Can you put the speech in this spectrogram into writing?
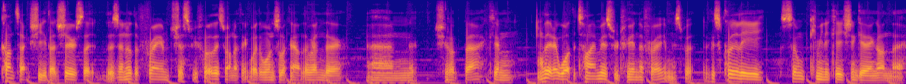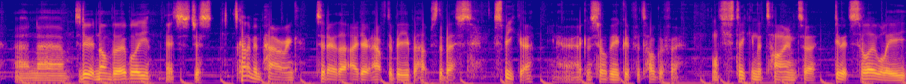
contact sheet that shows that there's another frame just before this one, I think, where the one's looking out the window. And she looked back and I don't know what the time is between the frames, but there's clearly some communication going on there. And um, to do it non-verbally, it's just, it's kind of empowering to know that I don't have to be perhaps the best speaker. You know, I can still be a good photographer. And she's taking the time to do it slowly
